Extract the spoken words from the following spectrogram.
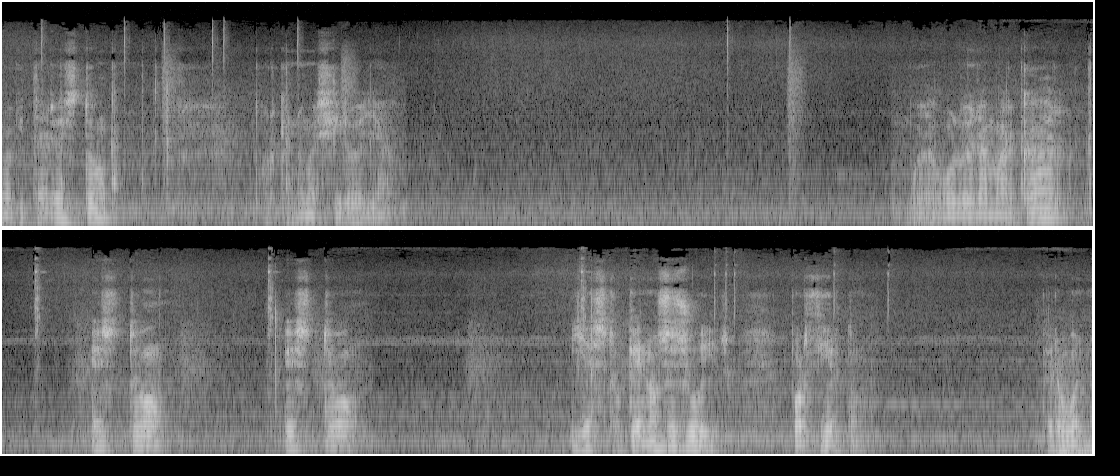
Voy a quitar esto porque no me sirve ya. Voy a volver a marcar esto, esto y esto, que no sé subir, por cierto. Pero bueno,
